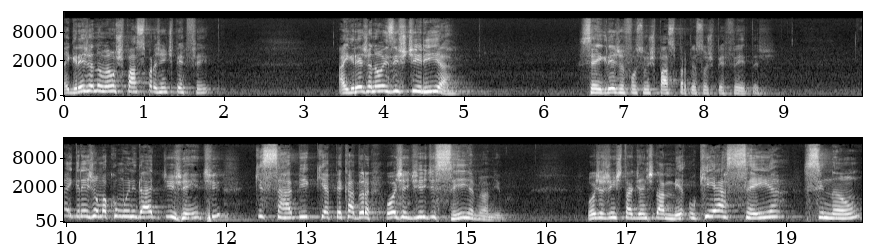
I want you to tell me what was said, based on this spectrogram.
A igreja não é um espaço para gente perfeita. A igreja não existiria se a igreja fosse um espaço para pessoas perfeitas. A igreja é uma comunidade de gente que sabe que é pecadora. Hoje é dia de ceia, meu amigo. Hoje a gente está diante da mesa. O que é a ceia? senão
